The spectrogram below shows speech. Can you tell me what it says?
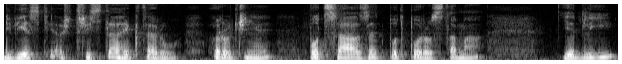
200 až 300 hektarů ročně podsázet pod porostama jedlí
